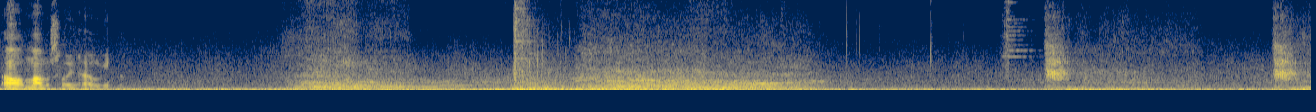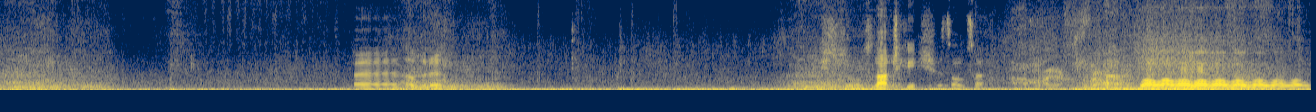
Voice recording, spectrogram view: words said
O, mam swój hełmik. Eee, dobry. Jakieś tu znaczki świecące. Wow, wow, wow, wow, wow, wow, wow, wow,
